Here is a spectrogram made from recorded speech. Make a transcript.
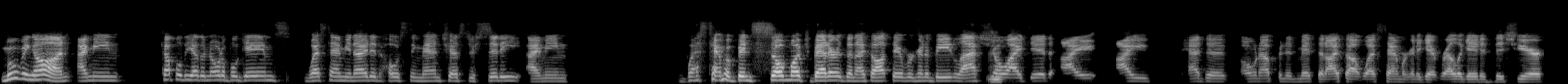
moving on, I mean, a couple of the other notable games: West Ham United hosting Manchester City. I mean, West Ham have been so much better than I thought they were going to be. Last show I did, I I had to own up and admit that I thought West Ham were going to get relegated this year.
